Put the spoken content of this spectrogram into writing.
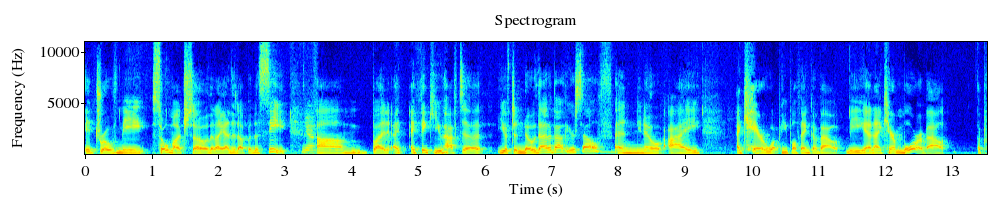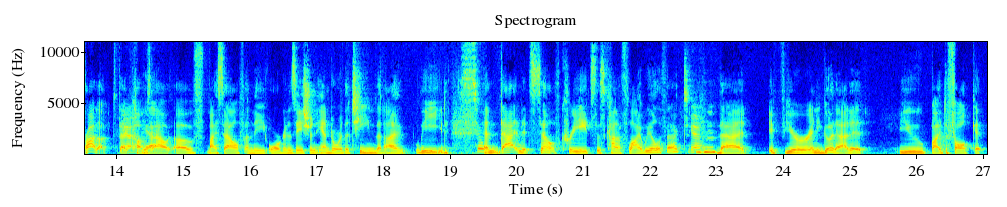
it drove me so much so that i ended up in the seat yeah. um, but I, I think you have to you have to know that about yourself and you know i I care what people think about me, and I care more about the product that yeah, comes yeah. out of myself and the organization and or the team that I lead. So, and that in itself creates this kind of flywheel effect yeah. Mm-hmm. that if you're any good at it, you by default get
